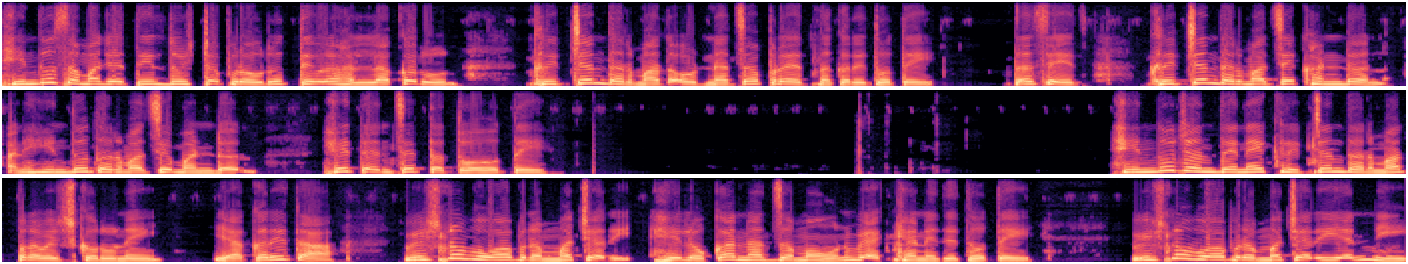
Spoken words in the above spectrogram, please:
हिंदू समाजातील दुष्ट प्रवृत्तीवर हल्ला करून ख्रिश्चन धर्मात ओढण्याचा प्रयत्न करीत होते. तसेच ख्रिश्चन धर्माचे खंडन आणि हिंदू धर्माचे मंडन हे त्यांचे तत्व होते. हिंदू जनतेने ख्रिश्चन धर्मात प्रवेश करू नये. याकरिता विष्णुबुवा ब्रह्मचारी हे लोकांना जमवून व्याख्याने देत होते. विष्णुबुवा ब्रह्मचारी यांनी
